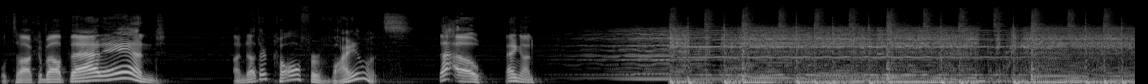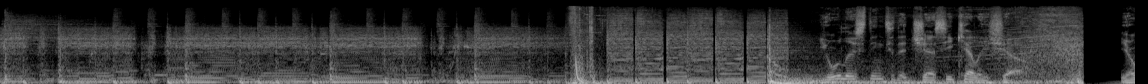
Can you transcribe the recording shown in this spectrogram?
We'll talk about that and another call for violence. Uh oh, hang on. You're listening to The Jesse Kelly Show. You're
